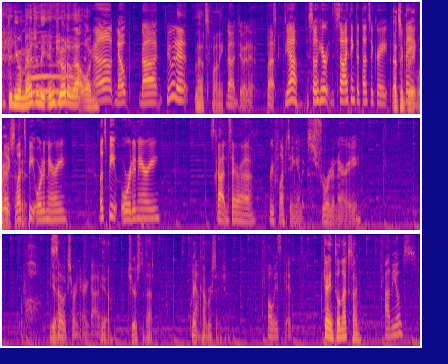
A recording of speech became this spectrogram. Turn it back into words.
Can you imagine the intro to that one? Oh nope, not doing it. That's funny. Not doing it. But yeah, so here, so I think that that's a great. That's a thing. great way like, let's it. be ordinary. Let's be ordinary. Scott and Sarah reflecting an extraordinary. Yeah. So extraordinary, God. Yeah. Cheers to that. Great Yeah. conversation. Always good. Okay, until next time. Adios.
